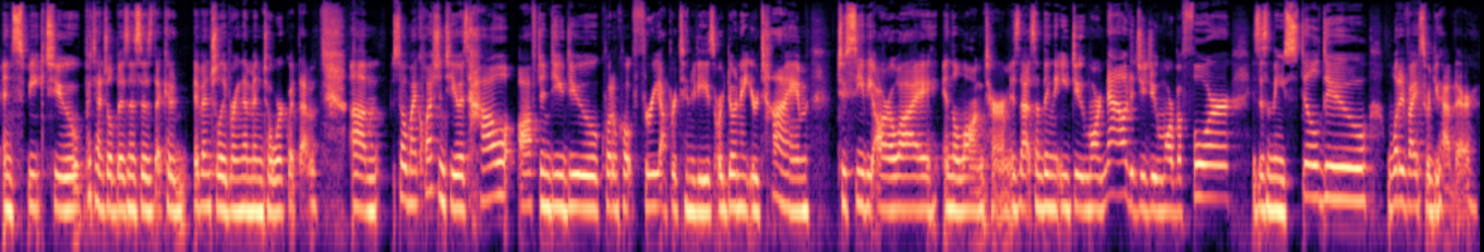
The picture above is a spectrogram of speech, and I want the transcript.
and speak to potential businesses that could eventually bring them in to work with them. Um, so, my question to you is how often do you do quote unquote free opportunities or donate your time to see the ROI in the long term? Is that something that you do more now? Did you do more before? Is this something you still do? What advice would you have there?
